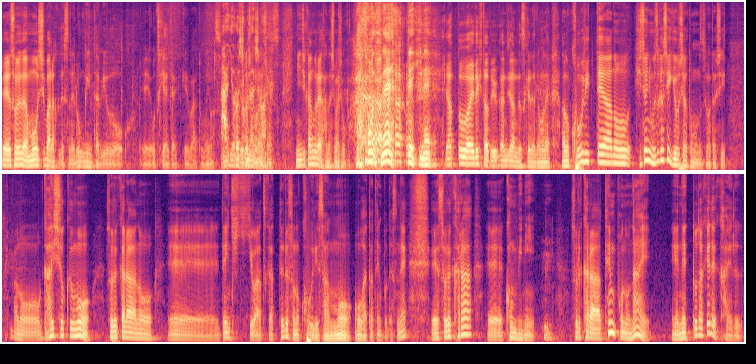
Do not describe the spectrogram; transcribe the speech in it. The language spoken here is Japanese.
えー、それではもうしばらくですねロングインタビューを、えー、お付き合いいただければと思います。はいよろしくお願いします。2時間ぐらい話しましょうか。そうですね。ぜひね。やっとお会いできたという感じなんですけれどもね。あの小売ってあの非常に難しい業種だと思うんですよ私。あの外食もそれからあのえー、電気機器を扱っているその小売さんも大型店舗ですね、えー、それから、えー、コンビニ、うん、それから店舗のない、えー、ネットだけで買える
